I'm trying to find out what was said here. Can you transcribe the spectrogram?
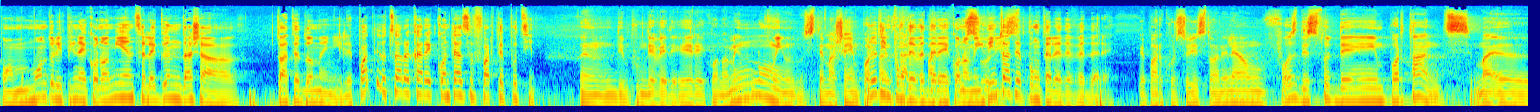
a mondului, prin economie, înțelegând așa toate domeniile. Poate e o țară care contează foarte puțin. În, din punct de vedere economic, nu suntem așa importanti. Nu din punct de vedere economic, din toate punctele de vedere. Pe parcursul istoriei am fost destul de importanți. Mai, uh,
